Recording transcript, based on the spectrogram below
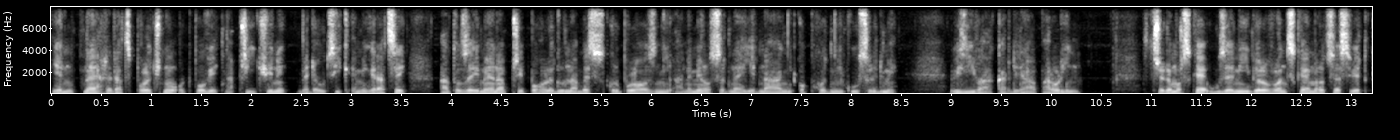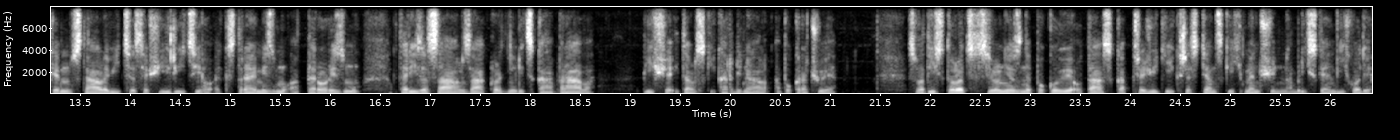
Je nutné hledat společnou odpověď na příčiny vedoucí k emigraci, a to zejména při pohledu na bezskrupulózní a nemilosrdné jednání obchodníků s lidmi, vyzývá kardinál Parolín. Středomorské území bylo v loňském roce svědkem stále více se šířícího extrémismu a terorismu, který zasáhl základní lidská práva, píše italský kardinál a pokračuje. Svatý stolec silně znepokojuje otázka přežití křesťanských menšin na Blízkém východě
